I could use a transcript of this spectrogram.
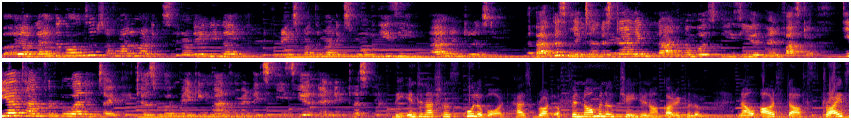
By applying the concepts of mathematics in our daily life, it makes mathematics more easy and interesting. Abacus makes understanding large numbers easier and faster. We are thankful to our Insight teachers for making mathematics easier and interesting. The International School Award has brought a phenomenal change in our curriculum. Now our staff strives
